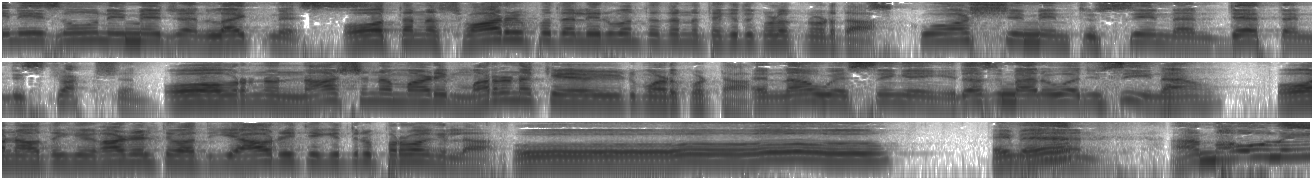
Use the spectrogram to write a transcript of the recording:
In his own image and likeness ಓ ತನ್ನ ಸ್ವಾರೂಪದಲ್ಲಿ ಇರುವಂತದನ್ನು ತೆಗೆದುಕೊಳ್ಳಕ್ ನೋಡ್ದ. Squash into sin and death and destruction ಓ ಅವರನ್ನು ನಾಶನ ಮಾಡಿ ಮರಣಕ್ಕೆ ಇಡು ಮಾಡಿಕೊಟ್ಟ. And now singing it doesn't matter what you see now ಓ ನಾವು ಅದಕ್ಕೆ ಹಾಡು ಹೇಳ್ತೇವೆ ಅದು ಯಾವ ರೀತಿಯಾಗಿ ಇದ್ರೂ ಪರವಾಗಿಲ್ಲ. ಓ I amen I am holy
